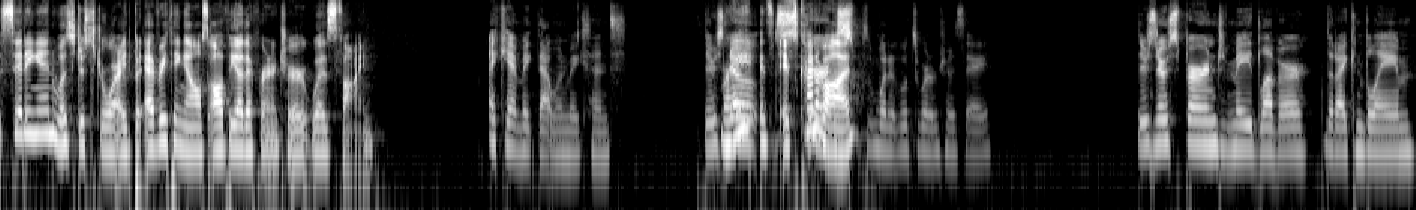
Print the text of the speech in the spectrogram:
sitting in was destroyed, but everything else, all the other furniture was fine. I can't make that one make sense. There's Right? no. It's- it's kind of odd. What, what's the word I'm trying to say? There's no spurned maid lover that I can blame.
